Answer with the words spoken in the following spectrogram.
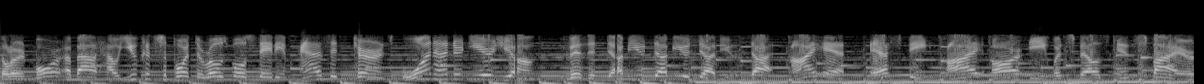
To learn more about how you can support the Rose Bowl Stadium as it turns 100 years young, visit www.inspire, which spells inspire,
